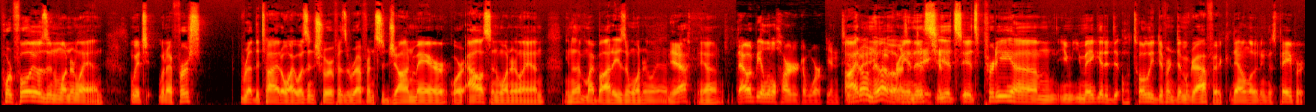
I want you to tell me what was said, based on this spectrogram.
Portfolios in Wonderland, which when I first read the title, I wasn't sure if it was a reference to John Mayer or Alice in Wonderland. You know that my body is a Wonderland. Yeah, yeah. That would be a little harder to work into. I don't a- know. a I mean, this it's it's pretty. Um, you you may get a di- totally different demographic downloading this paper.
